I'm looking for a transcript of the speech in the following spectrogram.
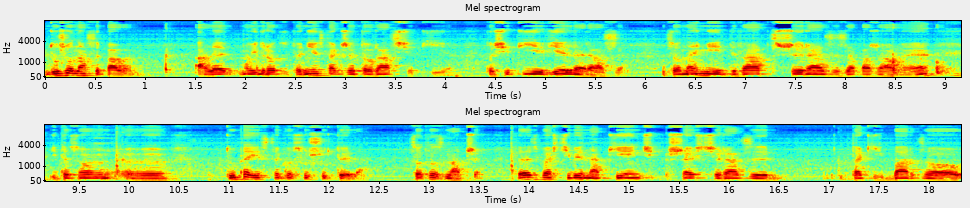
Dużo nasypałem, ale moi drodzy, to nie jest tak, że to raz się pije. To się pije wiele razy. Co najmniej dwa, trzy razy zaparzamy i to są... tutaj jest tego suszu tyle. Co to znaczy? To jest właściwie na 5-6 razy takich bardzo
